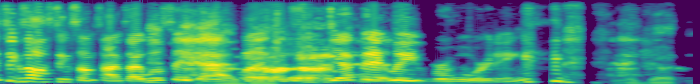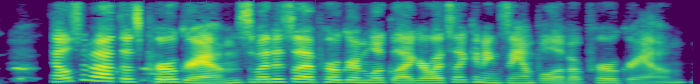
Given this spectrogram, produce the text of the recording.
it's exhausting sometimes. I will say that, but it's definitely rewarding. Tell us about those programs. What does a program look like, or what's like an example of a program?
